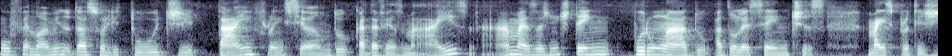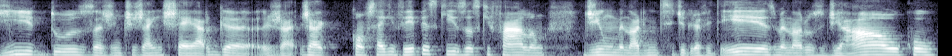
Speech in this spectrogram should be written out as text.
o fenômeno da solitude está influenciando cada vez mais, né? mas a gente tem, por um lado, adolescentes mais protegidos, a gente já enxerga, já, já consegue ver pesquisas que falam de um menor índice de gravidez, menor uso de álcool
